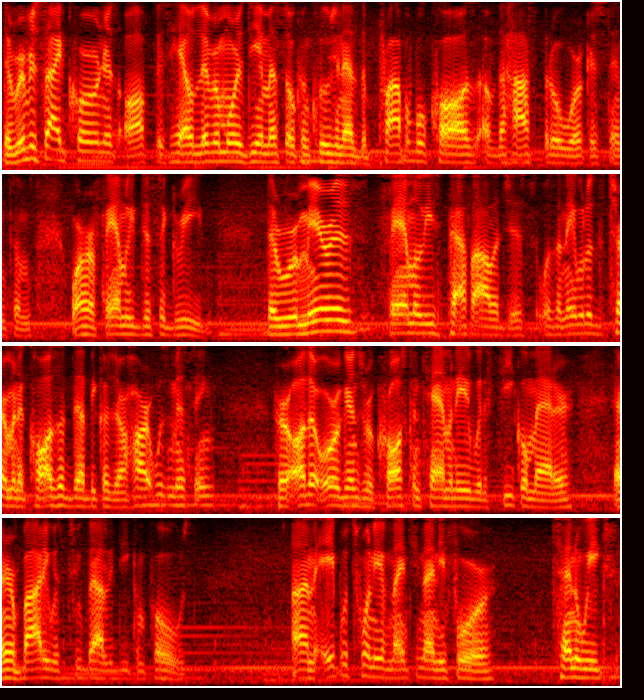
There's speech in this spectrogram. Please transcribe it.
The Riverside Coroner's Office hailed Livermore's DMSO conclusion as the probable cause of the hospital worker's symptoms, while her family disagreed. The Ramirez family's pathologist was unable to determine the cause of death because her heart was missing, her other organs were cross contaminated with fecal matter, and her body was too badly decomposed. On April 20 of 1994, 10 weeks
